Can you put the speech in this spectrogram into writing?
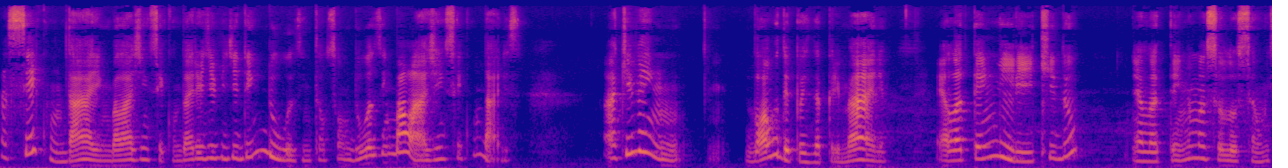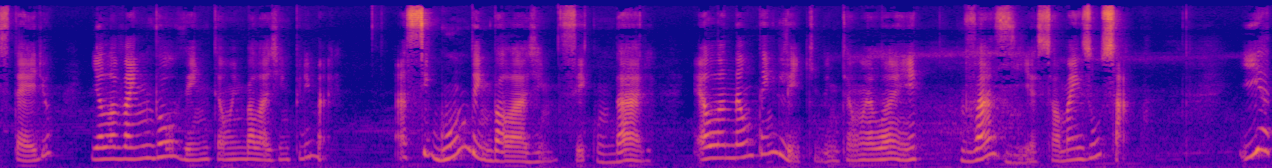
A secundária, a embalagem secundária é dividida em duas, então são duas embalagens secundárias. Aqui vem, logo depois da primária, ela tem líquido, ela tem uma solução estéreo e ela vai envolver então a embalagem primária. A segunda embalagem secundária, ela não tem líquido, então ela é vazia, é só mais um saco. E a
